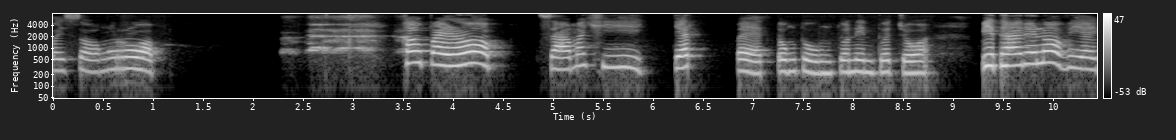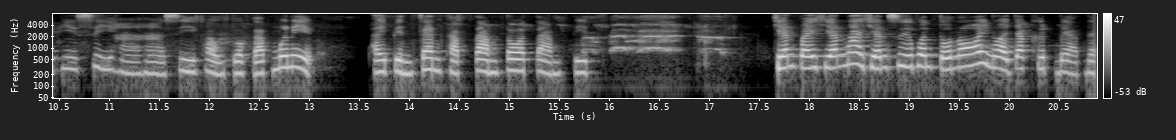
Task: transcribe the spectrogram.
ไปสองรอบ เข้าไปรอบ สามัคคีเจ็ด แปดตรงตรงตัวเน้นตัวจอปิดท้ายด้วยรอบ VIP สี่หาหาสี่เข่าตัวกลับเมื่อนี้ไทยเป็นแฟนคลับตามต่อตามติด เขียนไปเขียนมาเขียนซื้อเพิ่นตัวน้อยหน่อยจักคิดแบบใด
